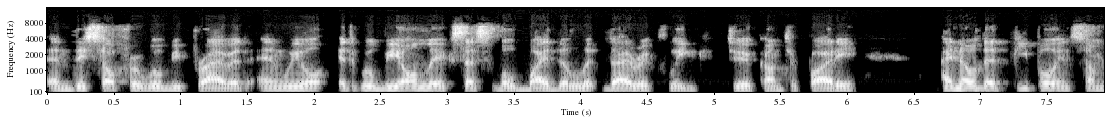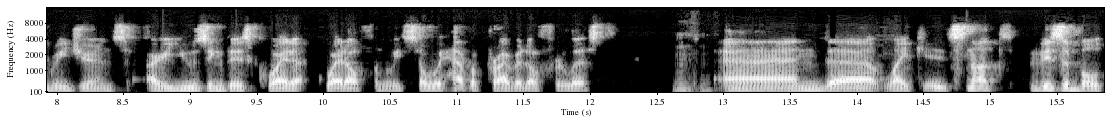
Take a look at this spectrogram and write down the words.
and this offer will be private and will it will be only accessible by the li- direct link to a counterparty i know that people in some regions are using this quite quite oftenly so we have a private offer list mm-hmm. and uh, like it's not visible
